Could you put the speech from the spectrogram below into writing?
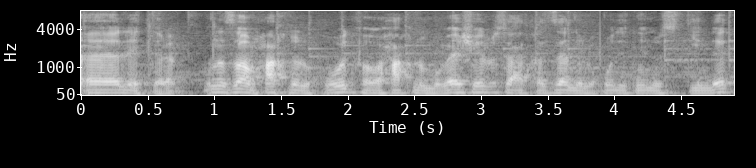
آه لتر. نظام حقن الوقود فهو حقن مباشر. سعة خزان الوقود 62 لتر.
